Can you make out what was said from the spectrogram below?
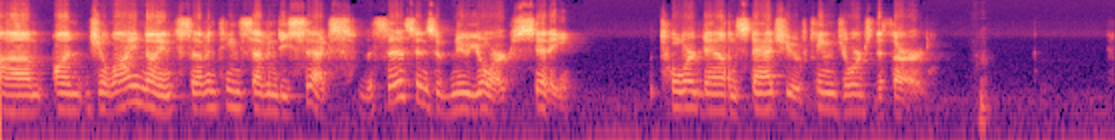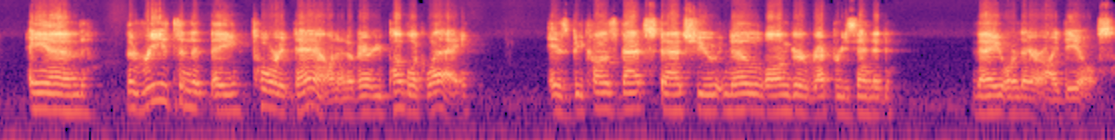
um, on July 9th, 1776, the citizens of New York City tore down statue of King George III. And the reason that they tore it down in a very public way is because that statue no longer represented they or their ideals.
